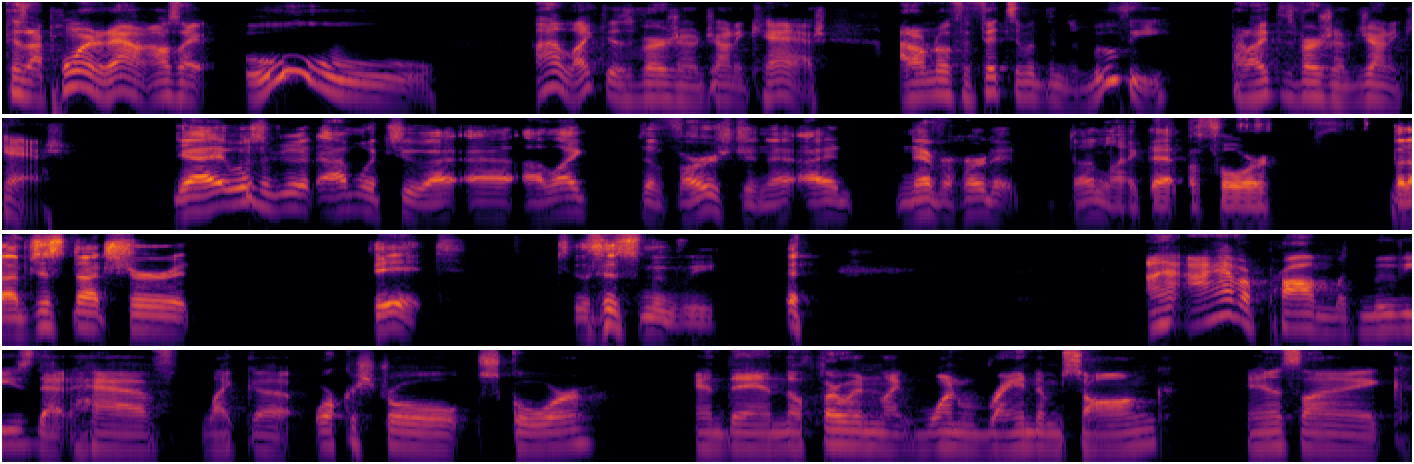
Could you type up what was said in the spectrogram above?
Because I pointed out, I was like, "Ooh, I like this version of Johnny Cash." I don't know if it fits in within the movie, but I like this version of Johnny Cash. Yeah, it was a good. I'm with you. I I, I like the version. I, I never heard it done like that before, but I'm just not sure it fit to this movie. I, I have a problem with movies that have like a orchestral score and then they'll throw in like one random song and it's like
